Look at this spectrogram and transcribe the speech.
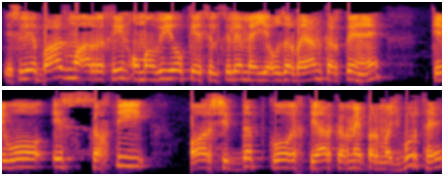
اس لیے بعض معرخین امویوں کے سلسلے میں یہ عذر بیان کرتے ہیں کہ وہ اس سختی اور شدت کو اختیار کرنے پر مجبور تھے۔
